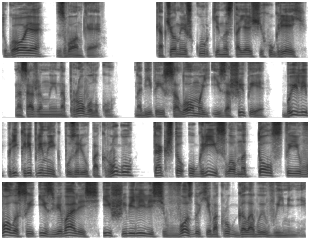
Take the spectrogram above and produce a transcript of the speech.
Тугое, звонкое. Копченые шкурки настоящих угрей, насаженные на проволоку, набитые соломой и зашитые, были прикреплены к пузырю по кругу, так что угри, словно толстые волосы, извивались и шевелились в воздухе вокруг головы вымени.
